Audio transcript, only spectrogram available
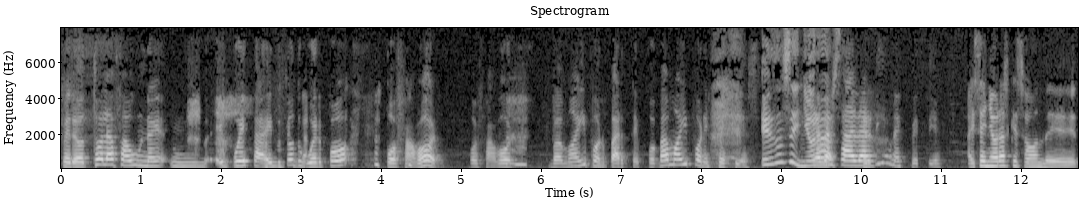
Pero toda la fauna mm, eh, puesta en todo tu cuerpo, por favor, por favor. Vamos a ir por partes, pues vamos a ir por especies. Esas Cada, señoras... cada día una especie. Hay señoras que son de...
